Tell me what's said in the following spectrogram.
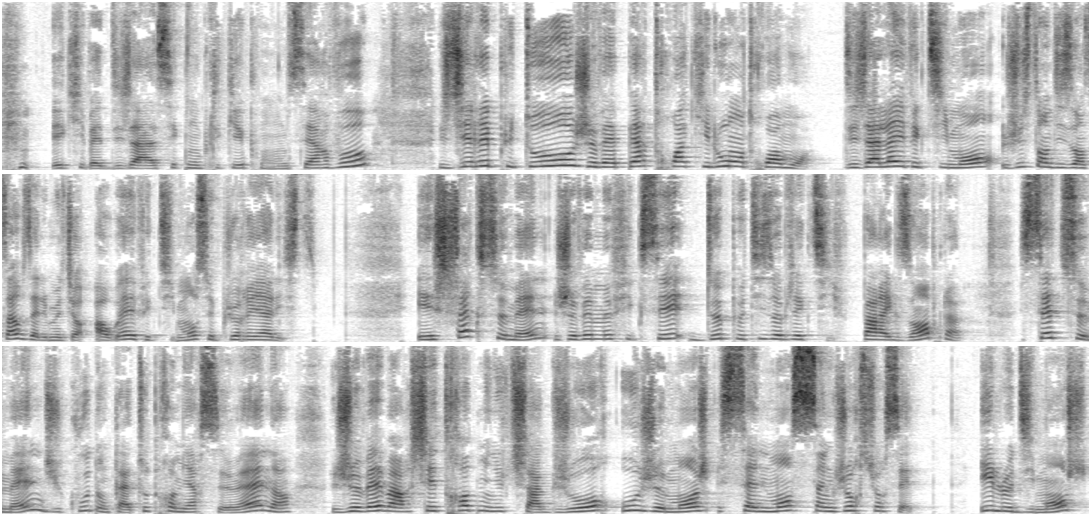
et qui va être déjà assez compliqué pour mon cerveau, je dirais plutôt je vais perdre 3 kilos en 3 mois. Déjà là, effectivement, juste en disant ça, vous allez me dire ah ouais, effectivement, c'est plus réaliste. Et chaque semaine, je vais me fixer deux petits objectifs. Par exemple, cette semaine, du coup, donc la toute première semaine, hein, je vais marcher 30 minutes chaque jour où je mange sainement 5 jours sur 7. Et le dimanche,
